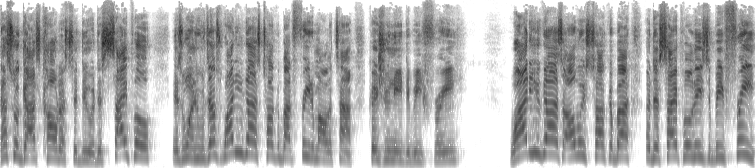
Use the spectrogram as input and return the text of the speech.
That's what God's called us to do. A disciple is one who does. Why do you guys talk about freedom all the time? Because you need to be free. Why do you guys always talk about a disciple needs to be free?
